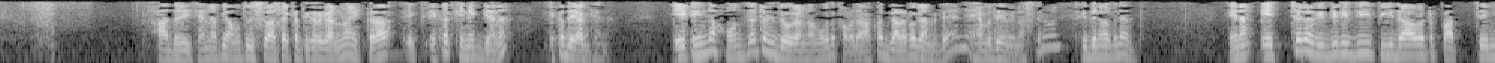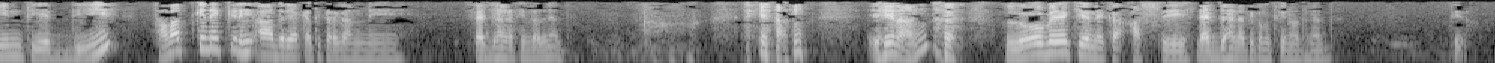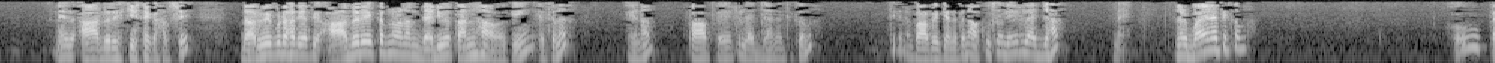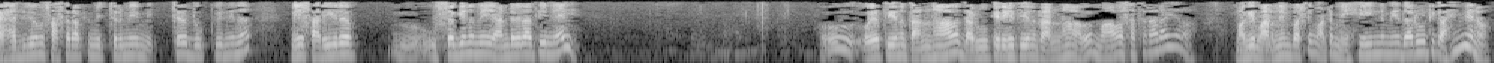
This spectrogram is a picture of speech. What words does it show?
ආදරය කියන්නේ අපි 아무තු විශ්වාසයක් ඇති කරගන්නවා එක්තරා එක කෙනෙක් ගැන, එක දෙයක් ගැන. ඒකින්ද හොඳට රිදව ගන්නවා. මොකද කවදාකවත් ගලප ගන්න බෑනේ. හැමදේම වෙනස් වෙනවනේ. රිදෙනවද නැද්ද? එහෙනම් එච්චර රිදි රිදි පීඩාවට පත් වෙමින් තියෙද්දී තවත් කෙනෙක් කෙරෙහි ආදරයක් ඇති කරගන්නේ ලැජ්ජා නැති හින්දාද නැද්ද? එහෙනම් එහෙනම් ලෝභය කියන එක අස්සේ ලැජ්ජා නැතිකම තියනවද නැද්ද? තියෙනවා. නේද? ආදරය කියන එක අස්සේ දරුවෙකුට හරි අපි ආදරය කරනවා නම් දැඩිව තණ්හාවකින් එතන එහෙනම් පාපයට ලැජ්ජා නැතිකම තියෙනවා. පාපය කියන්නේ එතන අකුසලයට ලැජ්ජා නැහැ. ඊළඟ බය නැතිකම. ඔව් පැහැදිලිවම සසර අපි මෙච්චර මේ මෙච්චර දුක් විඳින මේ ශරීර උස්සගෙන මේ යන්න වෙලා තියන්නේ ඇයි? ඔව් ඔය තියෙන තණ්හාව දරුවෝ කෙරෙහි තියෙන තණ්හාව මාව සතර අරයි යනවා. මගේ මරණයෙන් පස්සේ මට මෙහි ඉන්න මේ දරුවෝ ටික අහිමි වෙනවා.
